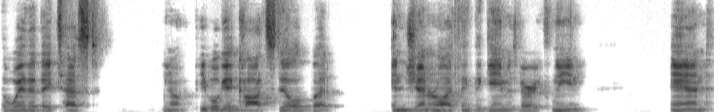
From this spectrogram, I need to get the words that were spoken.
The way that they test, you know, people get caught still, but in general, I think the game is very clean. And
